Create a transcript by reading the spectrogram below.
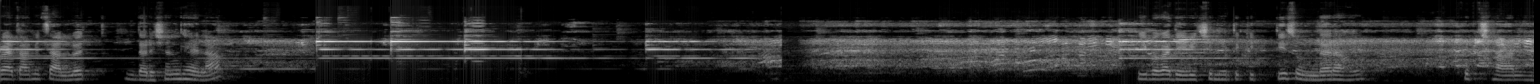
सगळे आता आम्ही चाललो आहेत दर्शन घ्यायला. ही बघा देवीची मूर्ती किती सुंदर आहे. खूप छान आहे.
